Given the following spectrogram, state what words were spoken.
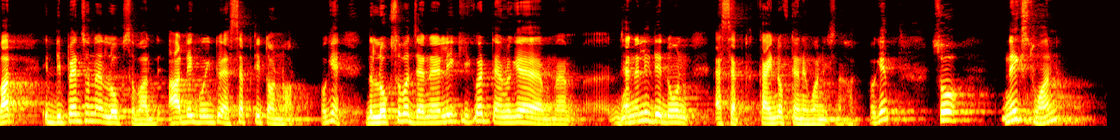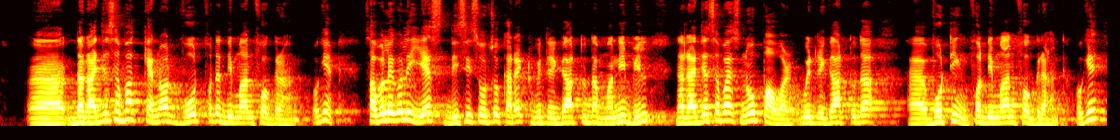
but it depends on the Lok Sabha are they going to accept it or not okay the Lok Sabha generally কি কয় তেওঁলোকে generally they don't accept kind of তেনেকুৱা নিচিনা হয় okay so' next one uh, the Rajya Sabha cannot vote for the demand for grant. Okay. Sabale gole, yes, this is also correct with regard to the money bill. The Rajya Sabha has no power with regard to the uh, voting for demand for grant. Okay.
